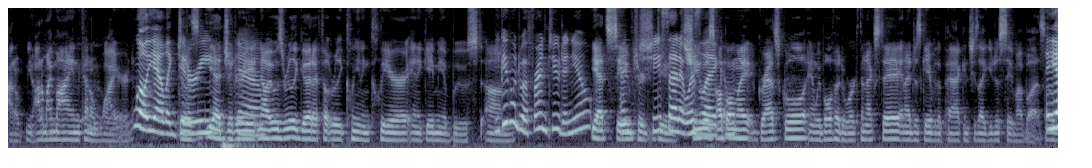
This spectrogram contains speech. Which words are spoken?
out of you know out of my mind, kind of wired. well, yeah, like It was- jittery. yeah, jittery. Yeah. No, it was really good. I felt really clean and clear, and it gave me a boost. Um, you gave one to a friend too, didn't you? yeah, it saved And her. she dude, said it was she was up all night grad school, and we both had to work the next day. And I just gave her the pack, and she's like, "You just saved my butt." So Yeah.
